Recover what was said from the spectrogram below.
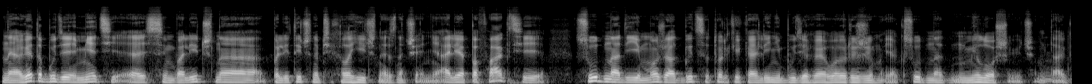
Э, гэта будзе мець сімвалічна палітычна-псіхалагічнае значэнне. Але по факце суд над ім можа адбыцца толькі калі не будзе яго рэжыма як суд над мілошавічым так?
